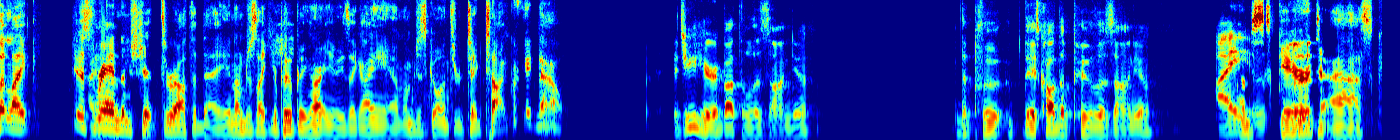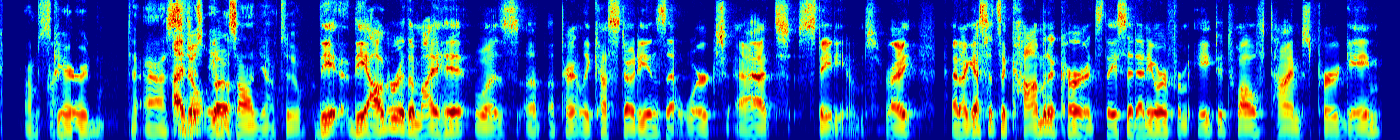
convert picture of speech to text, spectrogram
but like just I have. random shit throughout the day. And I'm just like, you're pooping, aren't you? He's like, I am. I'm just going through TikTok right now. Did you hear about the lasagna? The poo. It's called the poo lasagna. I I'm scared to ask. I'm scared to ask. I I just don't- ate lasagna too. the The algorithm I hit was uh, apparently custodians that worked at stadiums, right? And I guess it's a common occurrence. They said anywhere from eight to twelve times per game,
